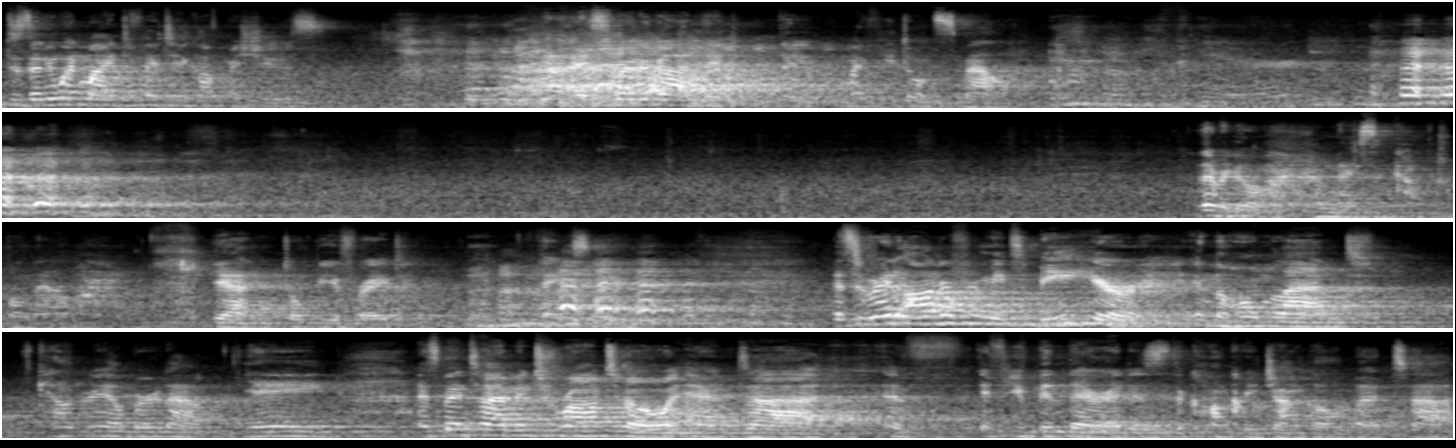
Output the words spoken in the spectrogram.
does anyone mind if I take off my shoes? I, I swear to God, they, they, my feet don't smell. There we go. I'm nice and comfortable now. Yeah, don't be afraid. Thanks. It's a great honor for me to be here in the homeland, Calgary, Alberta. Yay. I spent time in Toronto, and uh, if, if you've been there, it is the concrete jungle, but uh,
